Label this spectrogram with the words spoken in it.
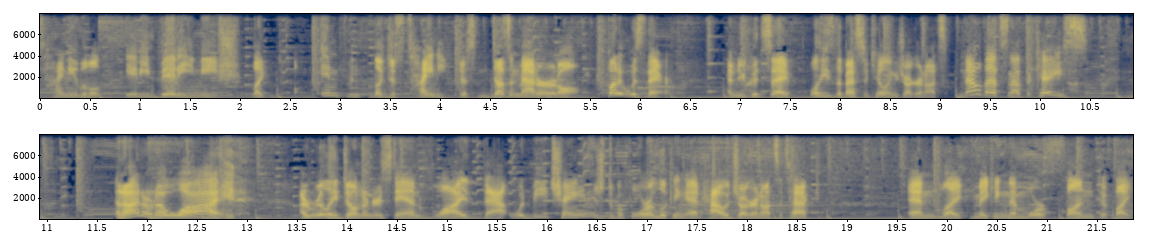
tiny little itty bitty niche, like infant, like just tiny, just doesn't matter at all. But it was there. And you could say, well, he's the best at killing juggernauts. Now that's not the case. And I don't know why. I really don't understand why that would be changed before looking at how juggernauts attack and like making them more fun to fight.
